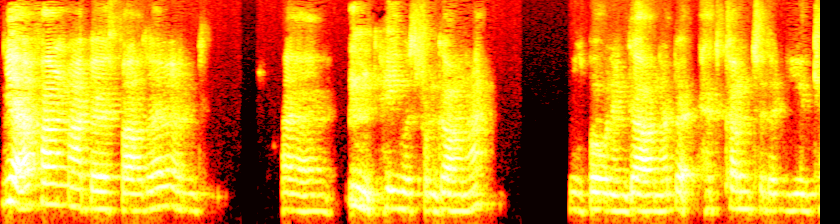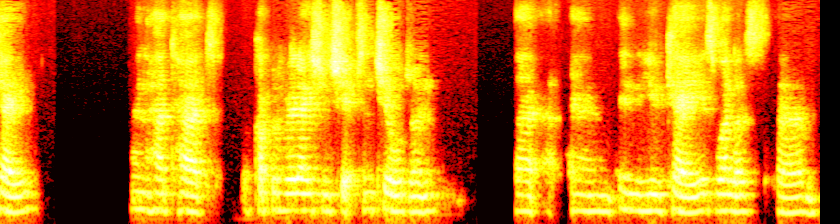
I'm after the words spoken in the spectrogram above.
Yeah, I found my birth father and uh, he was from Ghana. He was born in Ghana, but had come to the UK and had had a couple of relationships and children uh, in, in the UK, as well as um,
